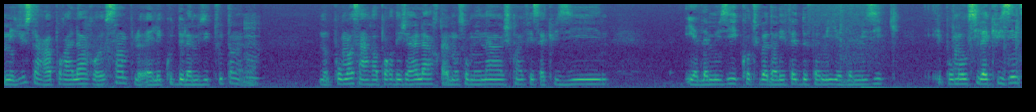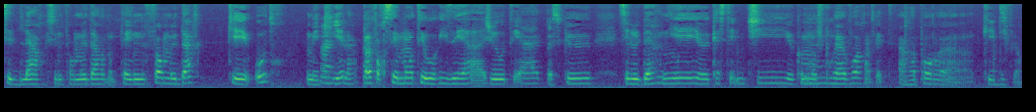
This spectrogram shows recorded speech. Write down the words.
Mais juste un rapport à l'art euh, simple, elle écoute de la musique tout le temps. mère. Donc pour moi, c'est un rapport déjà à l'art. Dans son ménage, quand elle fait sa cuisine, il y a de la musique. Quand tu vas dans les fêtes de famille, il y a de la musique. Et pour moi aussi, la cuisine, c'est de l'art, c'est une forme d'art. Donc tu as une forme d'art qui est autre, mais qui est là. Pas forcément théorisée, ah, je vais au théâtre parce que c'est le dernier euh, Castellucci, euh, comme moi je Mhm. pourrais avoir en fait. Un rapport euh, qui est différent.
